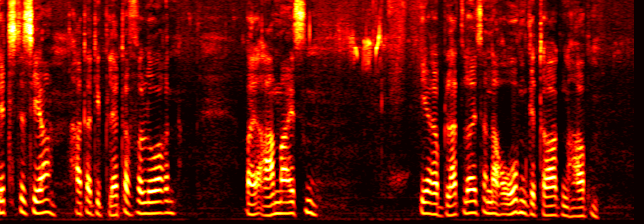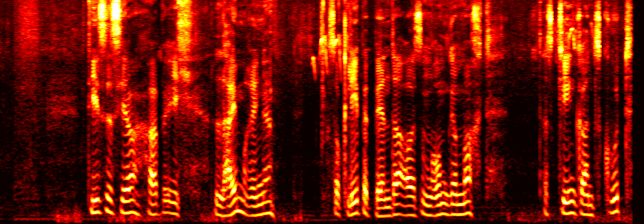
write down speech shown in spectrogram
Letztes Jahr hat er die Blätter verloren, weil Ameisen ihre Blattläuse nach oben getragen haben. Dieses Jahr habe ich Leimringe, so Klebebänder außenrum gemacht. Das ging ganz gut,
